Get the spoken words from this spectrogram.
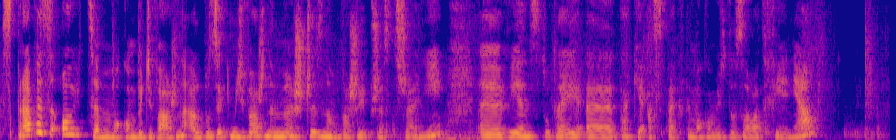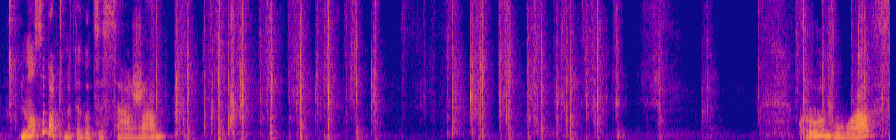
Sprawy z ojcem mogą być ważne albo z jakimś ważnym mężczyzną w Waszej przestrzeni, e, więc tutaj e, takie aspekty mogą być do załatwienia. No, zobaczmy tego cesarza. Król buław.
